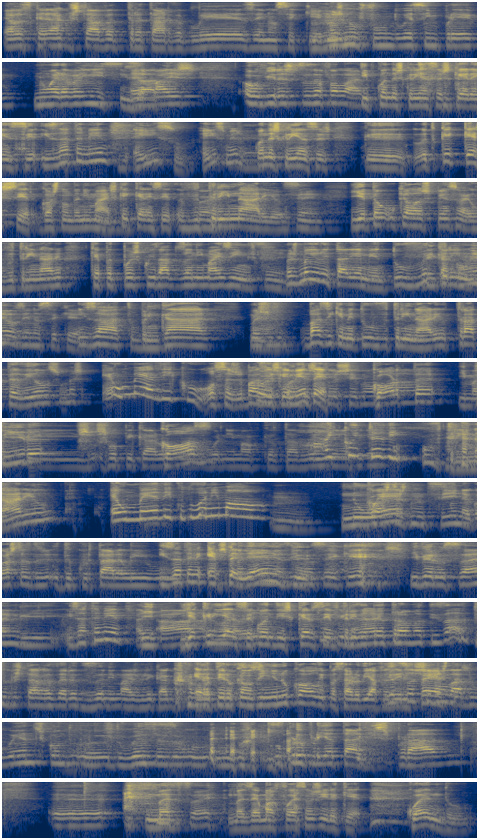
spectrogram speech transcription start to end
ela se calhar gostava de tratar da beleza e não sei o quê, mas no fundo esse emprego não era bem isso. Exato. É mais ouvir as pessoas a falar. Tipo, quando as crianças querem ser. Exatamente, é isso, é isso mesmo. Quando as crianças. Que... O que é que queres ser? Gostam de animais, o que é que querem ser? Veterinário. Sim. E então o que elas pensam é o veterinário que é para depois cuidar dos animaizinhos. Sim. Mas maioritariamente o Brincar com veterinário. eles e não sei o quê. Exato, brincar. Mas basicamente o veterinário trata deles, mas é o médico. Ou seja, Pois, basicamente as é corta, e tira. e vou picar o- cose. o, animal que ele está doente. Ai, o coitadinho. O veterinário é o médico do animal. Não Hum. Gostas é. de medicina, gostas de, de cortar ali o. Exatamente, é talhante. E não sei o quê, e ver o sangue. E, Exatamente. E, Ah, e a criança, quando diz que quer ser veterinário, até traumatizado. Tu gostavas era dos animais brincar com era ter o cãozinho no colo e passar o dia a fazer eles só chegam lá festas. doentes, com do- doenças, o, o, o proprietário desesperado. eh, Mas- não sei. Mas é uma reflexão gira que é quando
